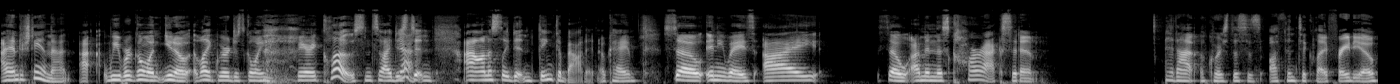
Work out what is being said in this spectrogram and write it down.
I understand that. I, we were going, you know, like we were just going very close. And so I just Yeah. didn't, I honestly didn't think about it. Okay. So, anyways, I, so I'm in this car accident. And I, of course, this is authentic life radio.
